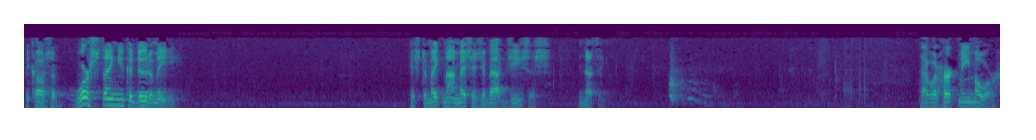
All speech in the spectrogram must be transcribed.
Because the worst thing you could do to me is to make my message about Jesus nothing. That would hurt me more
